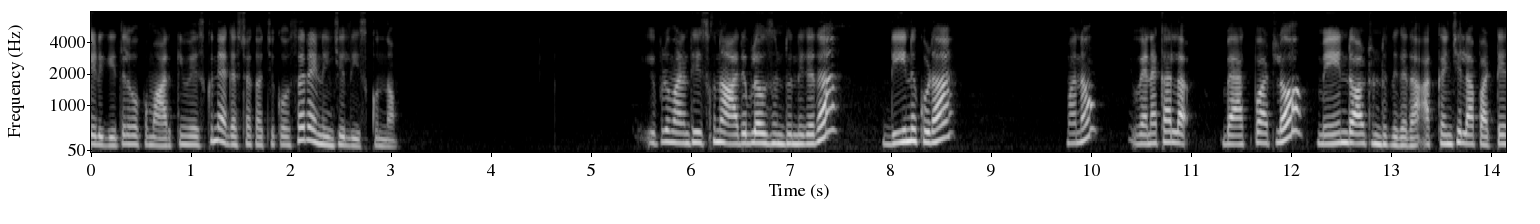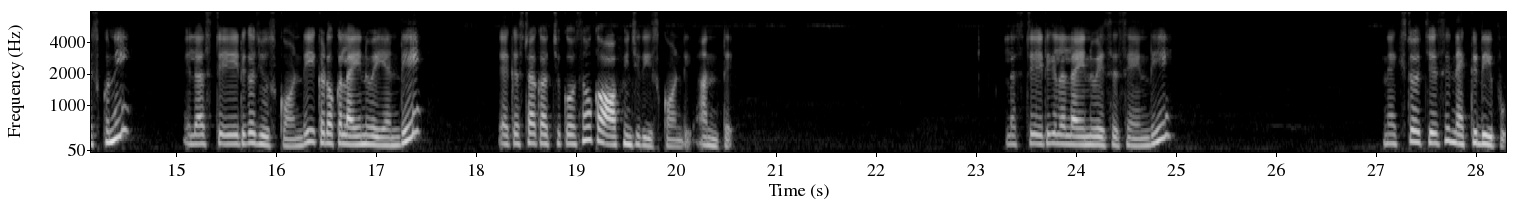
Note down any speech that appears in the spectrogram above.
ఏడు గీతలకు ఒక మార్కింగ్ వేసుకుని ఎగస్ట్రా ఖర్చు కోసం రెండు ఇంచులు తీసుకుందాం. ఇప్పుడు మనం తీసుకున్న ఆది బ్లౌజ్ ఉంటుంది కదా! దీన్ని కూడా మనం వెనకాల బ్యాక్ పార్ట్‌లో మెయిన్ డాట్ ఉంటుంది కదా! అక్కడి నుంచి ఇలా పట్టేసుకొని ఇలా స్ట్రేట్గా చూసుకోండి. ఇక్కడ ఒక లైన్ వేయండి. ఎక్స్ట్రా ఖర్చు కోసం ఒక హాఫ్ ఇంచ్ తీసుకోండి. అంతే. ఇలా స్ట్రెయిట్‌గా ఇలా లైన్ వేసేసేయండి. నెక్స్ట్ వచ్చేసి నెక్ డీపు.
